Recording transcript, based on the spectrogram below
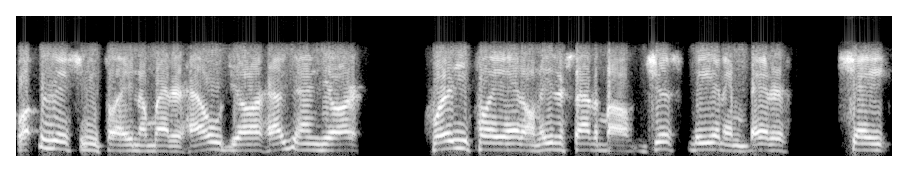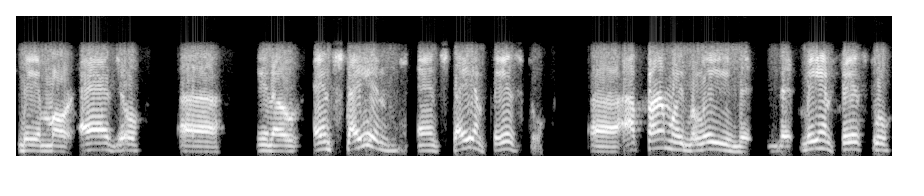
what position you play, no matter how old you are, how young you are, where you play at on either side of the ball, just being in better shape, being more agile, uh, you know, and staying and staying physical. Uh, I firmly believe that, that being physical,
